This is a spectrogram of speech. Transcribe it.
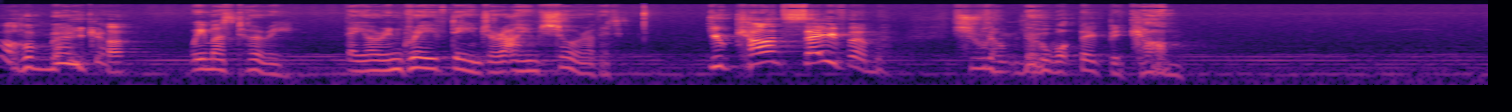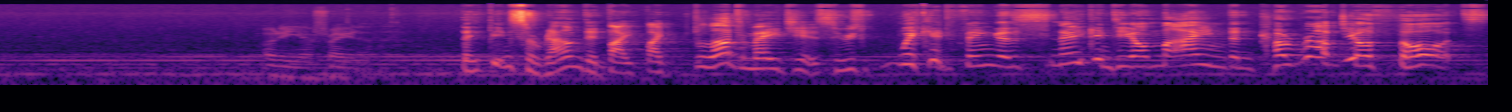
Omega. We must hurry. They are in grave danger, I am sure of it. You can't save them. You don't know what they've become. What are you afraid of? They've been surrounded by, by blood mages whose wicked fingers snake into your mind and corrupt your thoughts.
